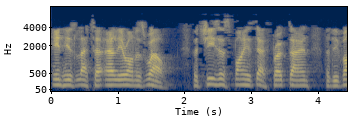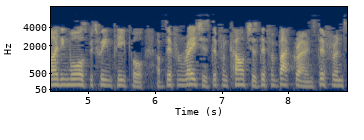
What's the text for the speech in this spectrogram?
in his letter earlier on as well. That Jesus, by his death, broke down the dividing walls between people of different races, different cultures, different backgrounds, different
